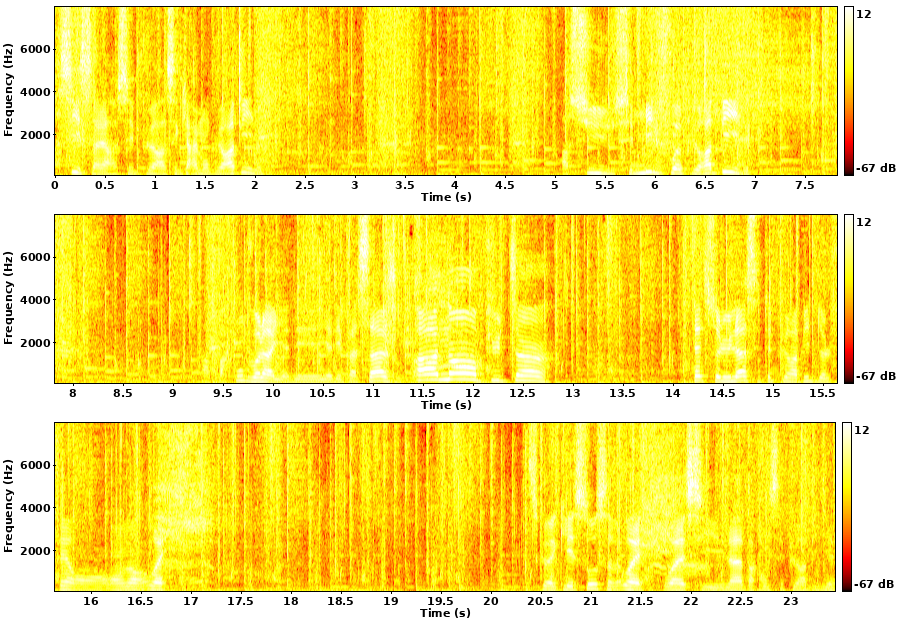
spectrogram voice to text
Ah si, ça a l'air c'est plus c'est carrément plus rapide. Ah si, c'est mille fois plus rapide. Ah, par contre, voilà, il y, a des- passages où... Ah non, putain Peut-être celui-là, c'est peut-être plus rapide de le faire en... en Ouais. Qu'avec les sauts, ça va... Ouais, ouais, si. Là, par contre, c'est plus rapide.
